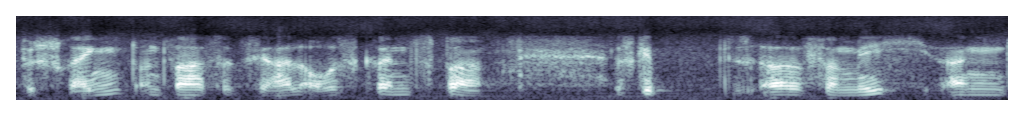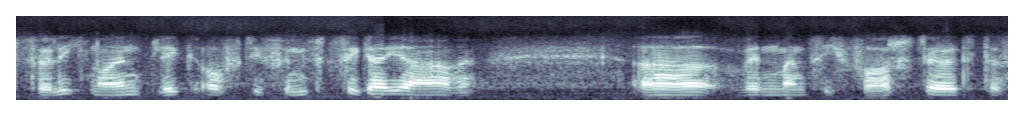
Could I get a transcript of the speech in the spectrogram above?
beschränkt und war sozial ausgrenzbar. Es gibt äh, für mich einen völlig neuen Blick auf die 50er Jahre. Äh, wenn man sich vorstellt, dass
